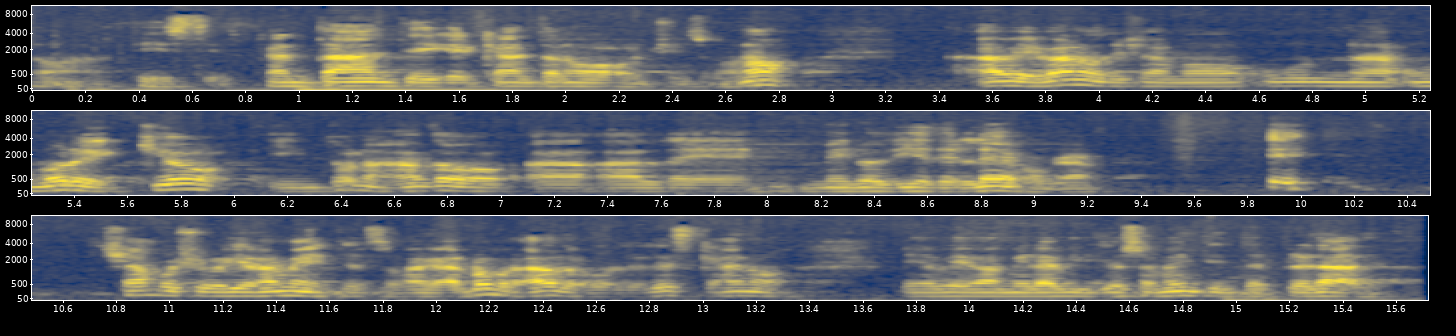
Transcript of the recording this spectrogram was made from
no, artisti, cantanti che cantano oggi, insomma, no? avevano diciamo, un, un, orecchio intonato a, alle melodie dell'epoca e diciamocelo chiaramente, insomma, Carlo Prato con le Lescano le aveva meravigliosamente interpretate.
